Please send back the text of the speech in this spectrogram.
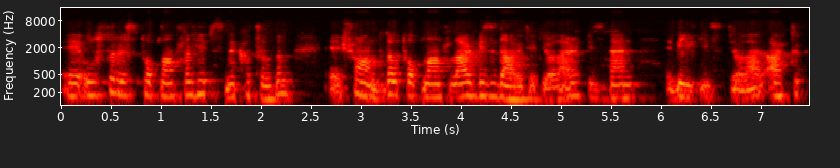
e, uluslararası toplantıların hepsine katıldım. E, şu anda da o toplantılar bizi davet ediyorlar, bizden bilgi istiyorlar. Artık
